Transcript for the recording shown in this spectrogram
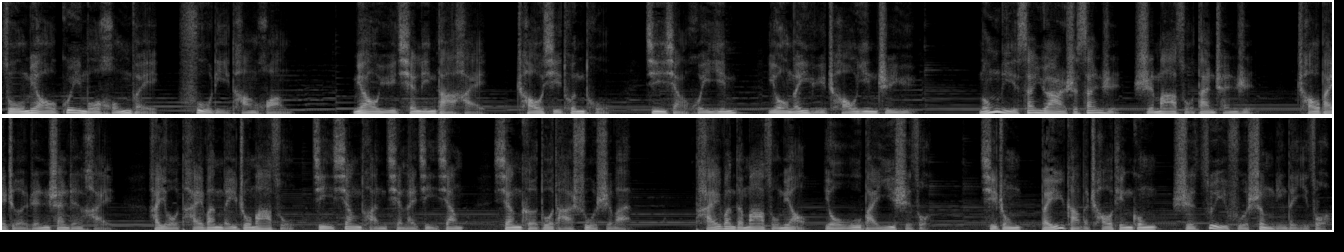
祖庙规模宏伟，富丽堂皇，庙宇前临大海，潮汐吞吐，激响回音，有梅雨潮音之誉。农历三月二十三日是妈祖诞辰日，朝拜者人山人海，还有台湾梅州妈祖进香团前来进香，香客多达数十万。台湾的妈祖庙有五百一十座，其中北港的朝天宫是最负盛名的一座。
